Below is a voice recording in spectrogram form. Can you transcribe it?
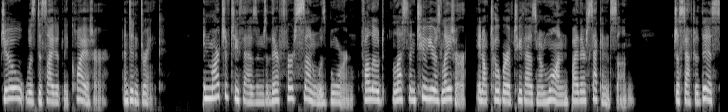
Joe was decidedly quieter and didn't drink. In March of 2000, their first son was born, followed less than two years later, in October of 2001, by their second son. Just after this,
